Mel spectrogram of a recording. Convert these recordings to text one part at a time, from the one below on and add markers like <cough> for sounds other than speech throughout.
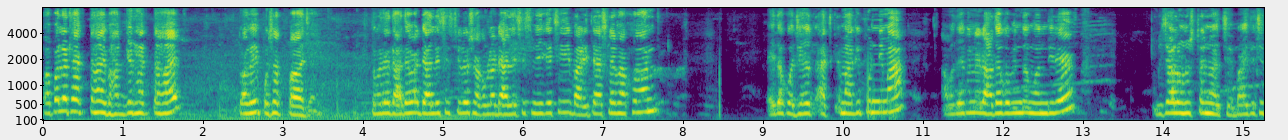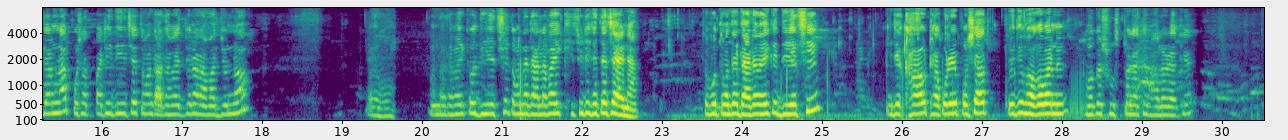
কপালে থাকতে হয়, ভাগ্যে থাকতে হয়, তবেই প্রসাদ পাওয়া যায়। তোমাদের দাদাবার ডায়ালিসিস ছিল, সকালবেলা ডায়ালিসিস নিয়ে গেছি, বাড়িতে আসলাম এখন। এই দেখো, যেহেতু আজকে মাঘী পূর্ণিমা, আমাদের এখানে রাধা গোবিন্দ মন্দিরে বিশাল অনুষ্ঠান হয়েছে। বাড়িতে ছিলাম না, প্রসাদ পাঠিয়ে দিয়েছে তোমার দাদাভাইয়ের জন্য আর আমার জন্য। তোমার দাদাভাইকেও দিয়েছি তোমাদের দাদাভাই খিচুড়ি খেতে চায় না। তবু তোমাদের দাদাভাইকে দিয়েছি যে, খাও ঠাকুরের প্রসাদ, যদি ভগবান তোমাকে সুস্থ রাখে, ভালো রাখে।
